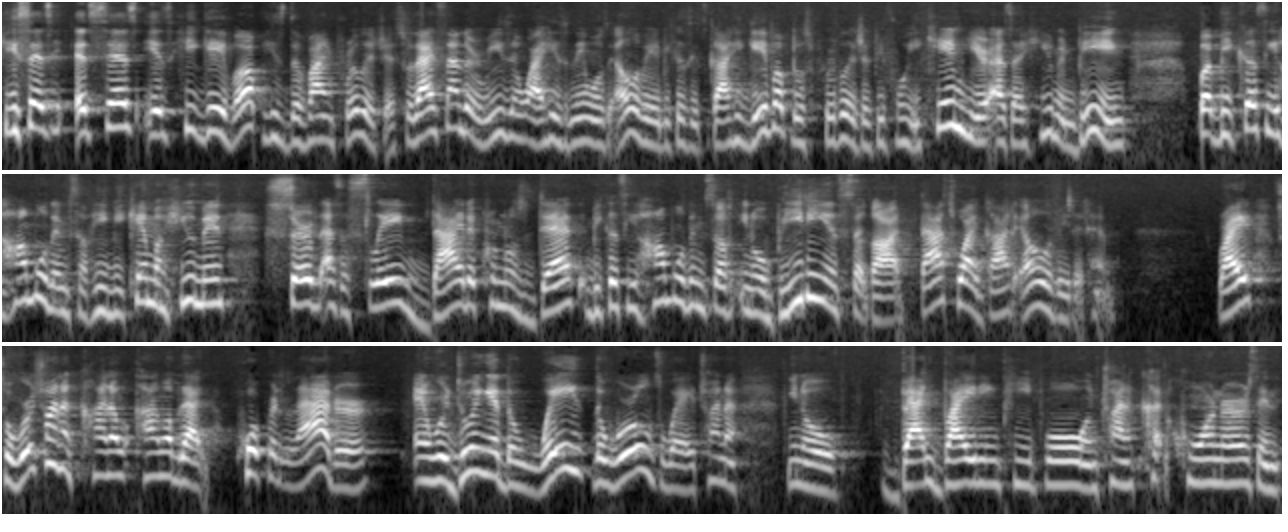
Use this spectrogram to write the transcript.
He says it says is he gave up his divine privileges. So that's not the reason why his name was elevated because he's God. He gave up those privileges before he came here as a human being but because he humbled himself, he became a human, served as a slave, died a criminal's death because he humbled himself in obedience to God. That's why God elevated him. Right? So we're trying to kind of climb up that corporate ladder and we're doing it the way the world's way, trying to, you know, backbiting people and trying to cut corners and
